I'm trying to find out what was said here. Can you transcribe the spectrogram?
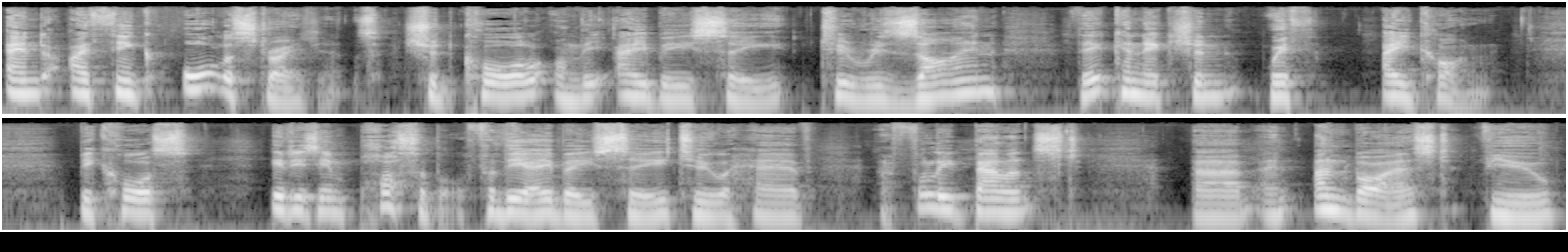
And I think all Australians should call on the ABC to resign their connection with ACON because it is impossible for the ABC to have a fully balanced um, and unbiased view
